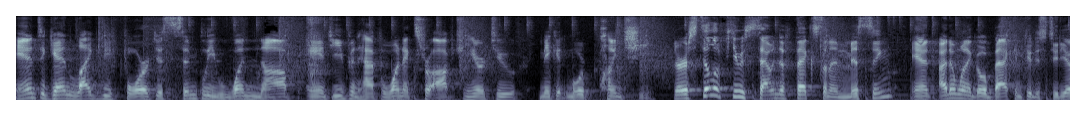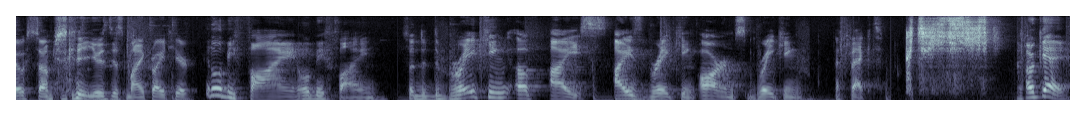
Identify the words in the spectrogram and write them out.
And again, like before, just simply one knob and you even have one extra option here to make it more punchy. There are still a few sound effects that I'm missing and I don't want to go back into the studio, so I'm just going to use this mic right here. It'll be fine, it'll be fine. So the, the breaking of ice, ice breaking, arms breaking effect. Okay,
